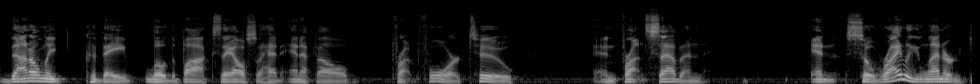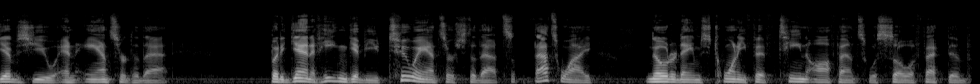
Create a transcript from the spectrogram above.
not only could they load the box, they also had NFL front four, too, and front seven. And so Riley Leonard gives you an answer to that. But again, if he can give you two answers to that, that's why Notre Dame's 2015 offense was so effective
